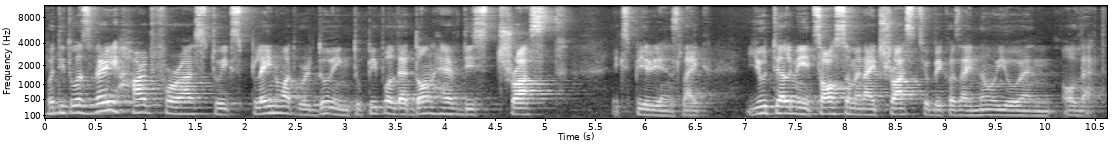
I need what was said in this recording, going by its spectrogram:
But it was very hard for us to explain what we're doing to people that don't have this trust experience. Like, you tell me it's awesome and I trust you because I know you and all that.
